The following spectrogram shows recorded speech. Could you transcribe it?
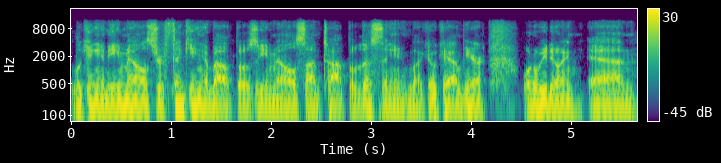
looking at emails or thinking about those emails on top of this thing. You're like, okay, I'm here. What are we doing? And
